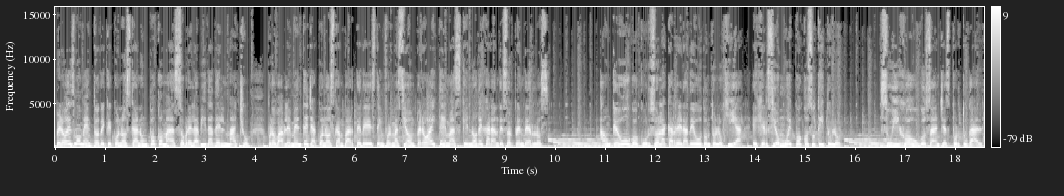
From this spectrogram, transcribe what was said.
pero es momento de que conozcan un poco más sobre la vida del macho. Probablemente ya conozcan parte de esta información, pero hay temas que no dejarán de sorprenderlos. Aunque Hugo cursó la carrera de odontología, ejerció muy poco su título. Su hijo, Hugo Sánchez Portugal,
